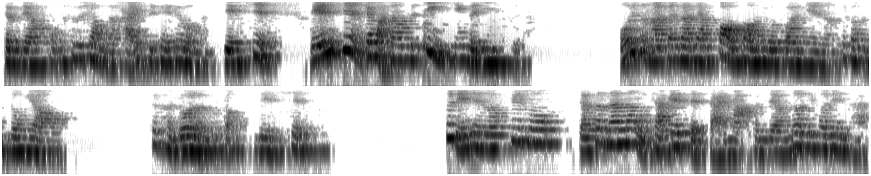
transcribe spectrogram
对不对？我们是不是希望我们的孩子可以对我们连线？连线就好像是印心的意思。我为什么要跟大家报告这个观念呢？这个很重要哦，这个很多人不懂连线。这连线说，比如说，假设那那我调个电台嘛，对不对？我没有听过电台。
